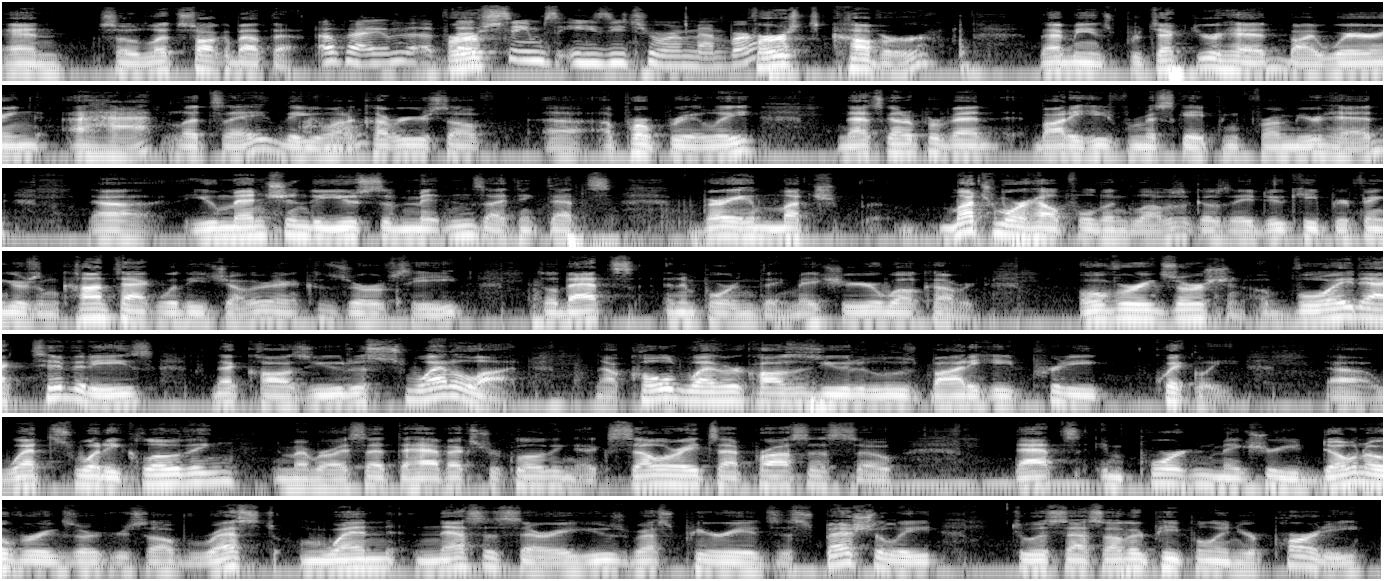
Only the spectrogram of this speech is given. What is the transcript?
And so let's talk about that. okay, that, that First- seems easy to remember. First, cover. That means protect your head by wearing a hat, let's say, that you want to cover yourself uh, appropriately. And that's going to prevent body heat from escaping from your head. Uh, you mentioned the use of mittens. I think that's very much much more helpful than gloves because they do keep your fingers in contact with each other and it conserves heat. So that's an important thing. Make sure you're well covered. Overexertion. Avoid activities that cause you to sweat a lot. Now, cold weather causes you to lose body heat pretty quickly. Uh, wet, sweaty clothing, remember I said to have extra clothing, accelerates that process. So that's important. Make sure you don't overexert yourself. Rest when necessary. Use rest periods, especially to assess other people in your party.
